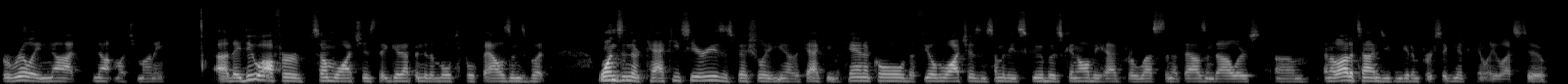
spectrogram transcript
for really not not much money. Uh, they do offer some watches that get up into the multiple thousands, but ones in their khaki series, especially you know the khaki mechanical, the field watches, and some of these scubas can all be had for less than a thousand dollars. Um, and a lot of times you can get them for significantly less too,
